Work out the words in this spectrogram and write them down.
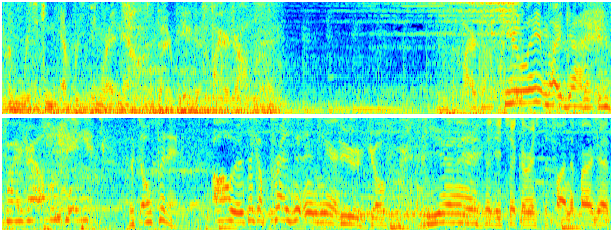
I'm risking everything right now. It better be a good fire drop. This the fire drop. Too late, my guy. The fire drop. Oh, dang it. Let's open it. Oh, there's like a present in here. Dude, go for it. Yes. Because you took a risk to find the fire drop,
